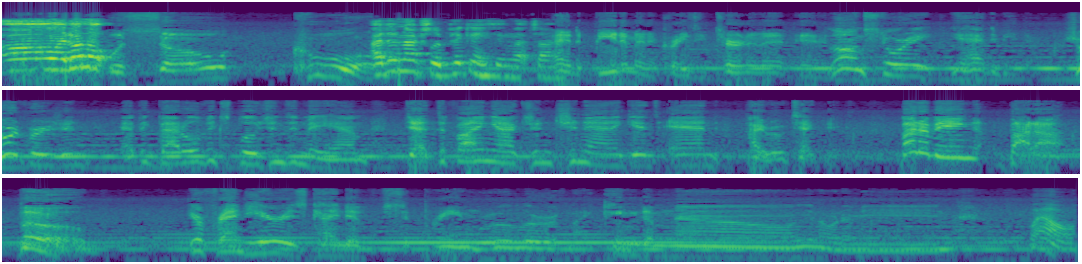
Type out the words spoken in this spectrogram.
Oh, I don't know. It was so cool. I didn't actually pick anything that time. I had to beat him in a crazy tournament, and... Long story, you had to be there. Short version, epic battle of explosions and mayhem, death-defying action, shenanigans, and pyrotechnic. Bada bing, bada boom! Your friend here is kind of supreme ruler of my kingdom now, you know what I mean? Well,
